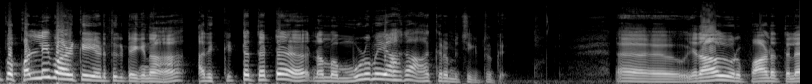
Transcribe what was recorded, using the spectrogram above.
இப்போ பள்ளி வாழ்க்கையை எடுத்துக்கிட்டிங்கன்னா அது கிட்டத்தட்ட நம்ம முழுமையாக ஆக்கிரமிச்சுக்கிட்டு இருக்கு. ஏதாவது ஒரு பாடத்தில்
